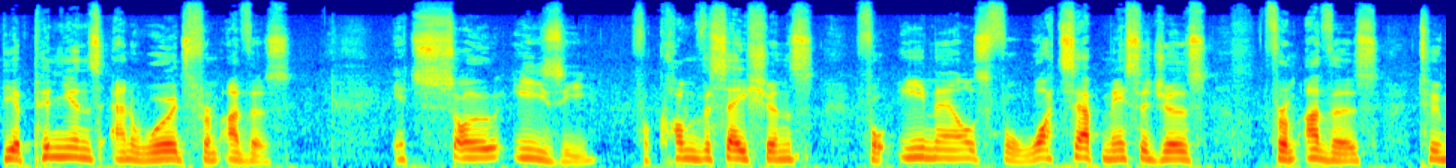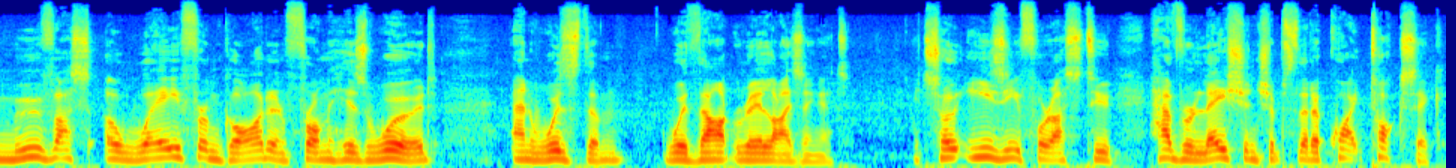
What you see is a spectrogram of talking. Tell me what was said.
the opinions and words from others? It's so easy for conversations, for emails, for WhatsApp messages from others to move us away from God and from His Word and wisdom without realizing it. It's so easy for us to have relationships that are quite toxic.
